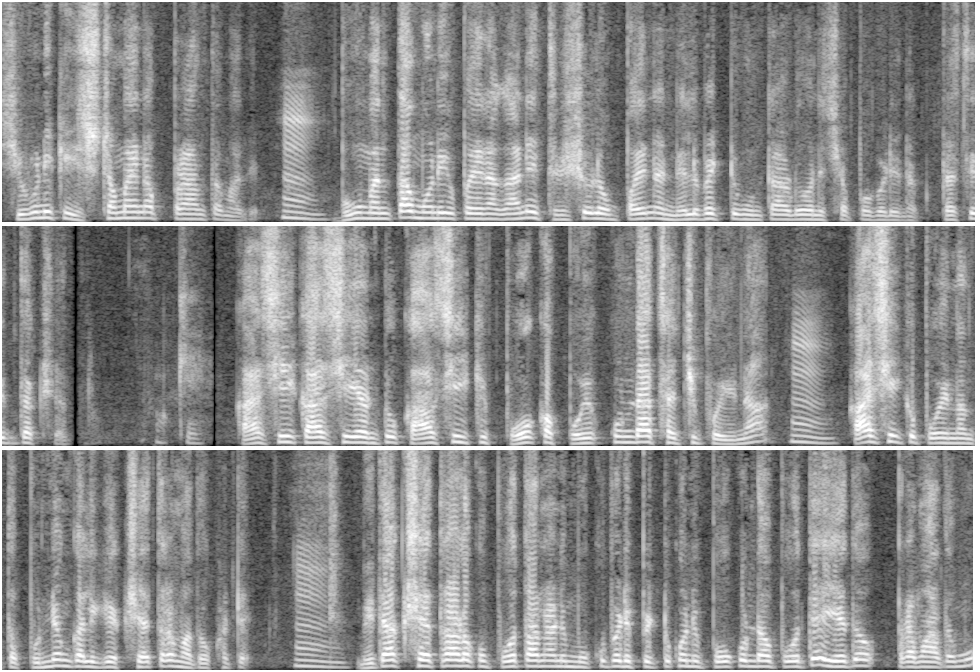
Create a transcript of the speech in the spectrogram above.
శివునికి ఇష్టమైన ప్రాంతం అది. ఉమ్, భూమి అంతా మునిగిపోయినా కానీ త్రిశూలం పైన నిలబెట్టి ఉంటాడు అని చెప్పబడిన ప్రసిద్ధ క్షేత్రం. కాశీ కాశీ అంటూ కాశీకి పోక పోయకుండా చచ్చిపోయినా కాశీకి పోయినంత పుణ్యం కలిగే క్షేత్రం అదొకటే. మిగతా క్షేత్రాలకు పోతానని ముక్కుబడి పెట్టుకొని పోకుండా పోతే ఏదో ప్రమాదము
